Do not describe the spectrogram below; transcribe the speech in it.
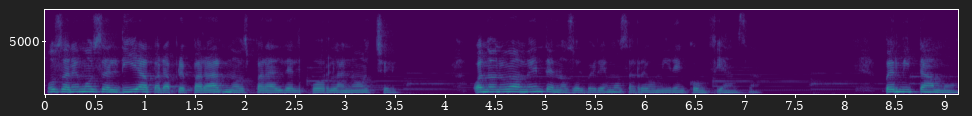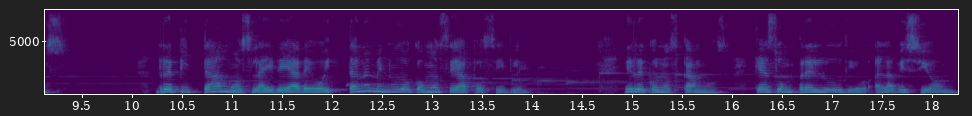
usaremos el día para prepararnos para el del por la noche, cuando nuevamente nos volveremos a reunir en confianza. Permitamos, repitamos la idea de hoy tan a menudo como sea posible y reconozcamos que es un preludio a la visión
